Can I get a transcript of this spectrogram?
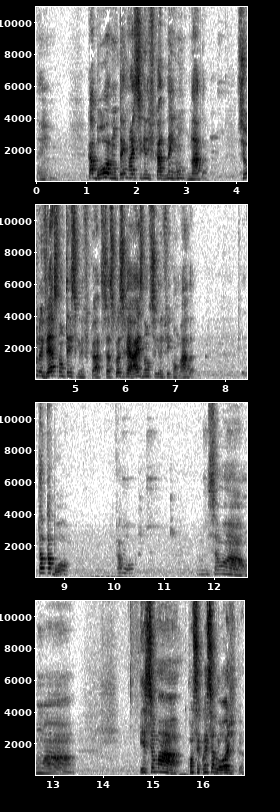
tem. Acabou, não tem mais significado nenhum, nada. Se o universo não tem significado, se as coisas reais não significam nada, então acabou. Acabou. Isso é uma, uma. Isso é uma consequência lógica.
